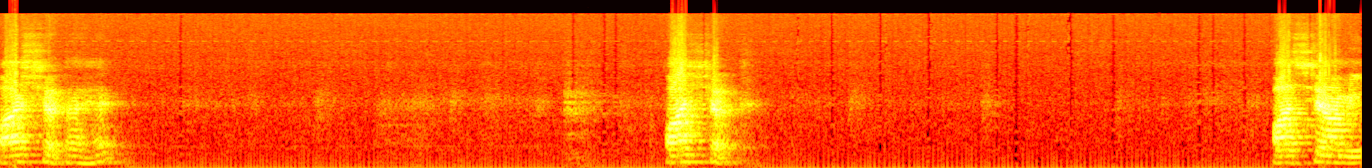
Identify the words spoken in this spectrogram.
पाश्यत है। पाश्यत। पाश्यामी।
